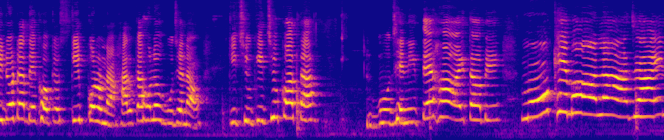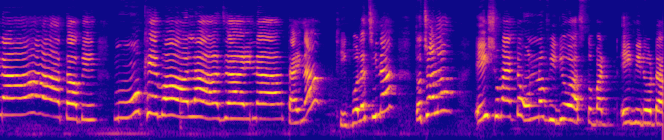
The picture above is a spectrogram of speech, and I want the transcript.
ভিডিওটা দেখো কেউ স্কিপ করো না হালকা হলেও বুঝে নাও। কিছু কিছু কথা বুঝে নিতে হয় তবে মুখে বলা যায় না, তবে মুখে বলা যায় না। তাই না? ঠিক বলেছি না? তো চলো, এই সময় একটা অন্য ভিডিও আসতো বাট এই ভিডিওটা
